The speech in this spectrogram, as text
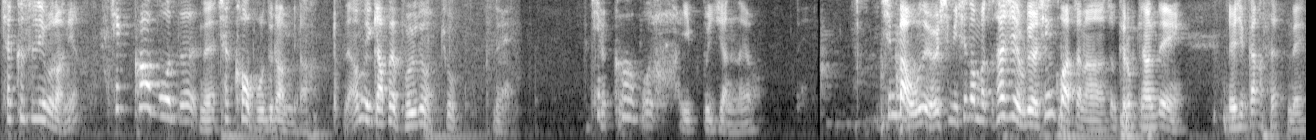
체크 슬리브는 아니야? 체커보드. 네, 체커 보드랍니다. 네, 한번 이렇게 앞에 보여줘, 쭉. 네. 체커보드. 아, 이쁘지 않나요? 신발 오늘 열심히 신어봤죠. 사실 우리가 신고 왔잖아. 좀 더럽긴 한데 열심히 닦았어요. 네.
